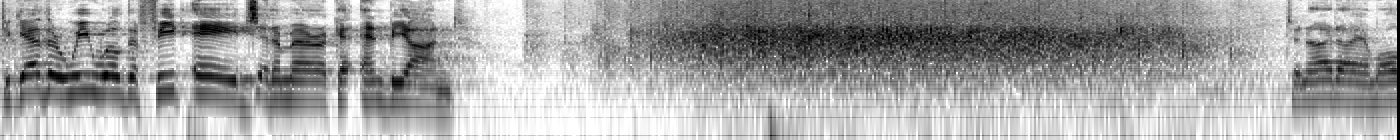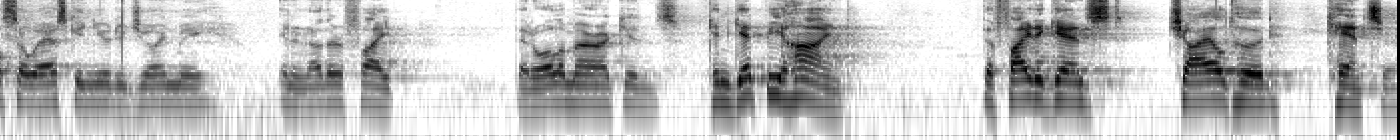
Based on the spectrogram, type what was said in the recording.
Together, we will defeat AIDS in America and beyond. Tonight, I am also asking you to join me in another fight that all Americans can get behind the fight against childhood cancer.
